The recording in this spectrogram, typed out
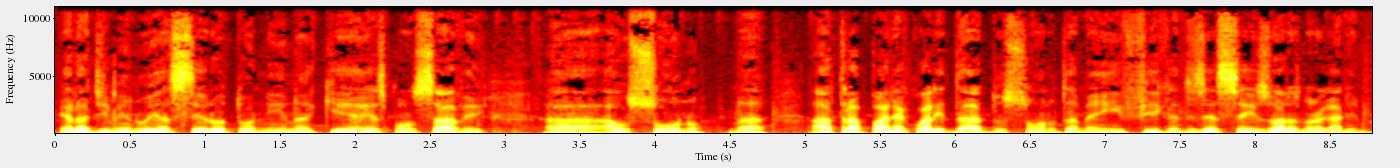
ela diminui a serotonina, que é responsável a- ao sono, né? atrapalha a qualidade do sono também e fica 16 horas no organismo.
